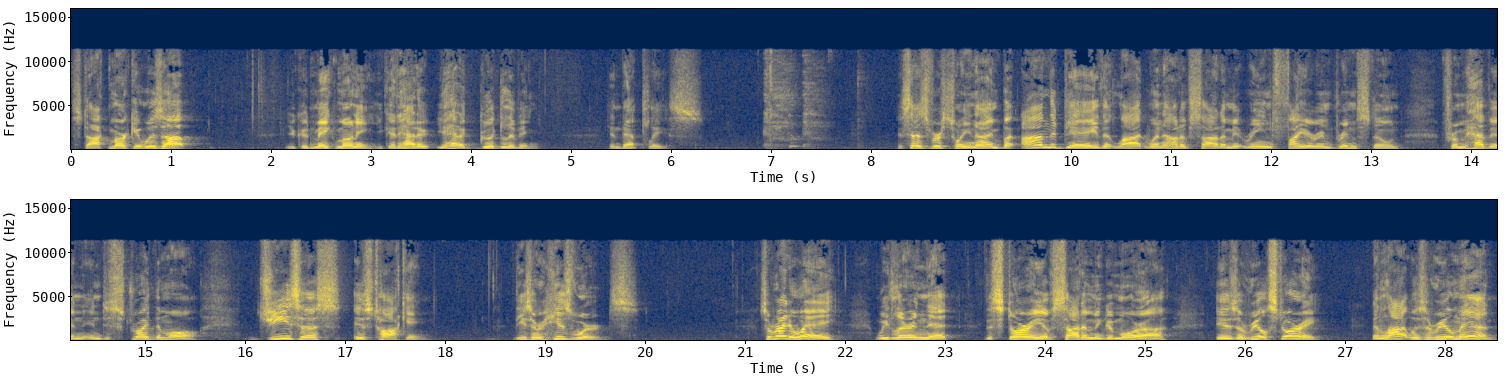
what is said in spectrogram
stock market was up. You could make money. You, could had a, you had a good living in that place. It says, verse 29, but on the day that Lot went out of Sodom, it rained fire and brimstone from heaven and destroyed them all. Jesus is talking. These are his words. So right away, we learn that the story of Sodom and Gomorrah is a real story, and Lot was a real man.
